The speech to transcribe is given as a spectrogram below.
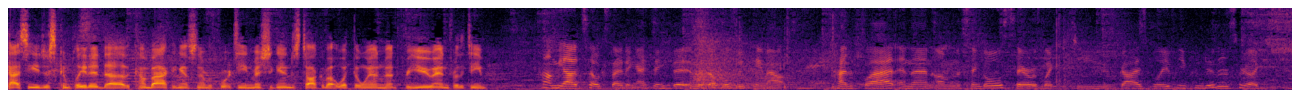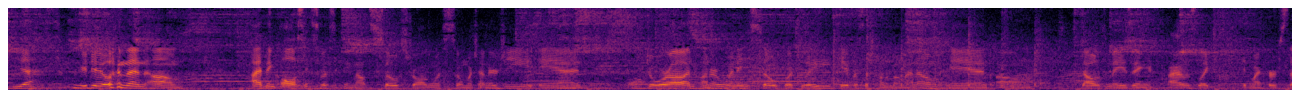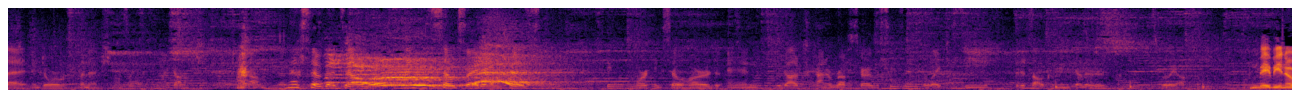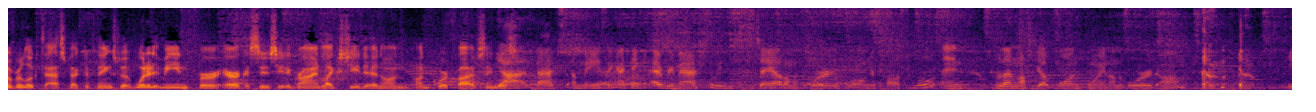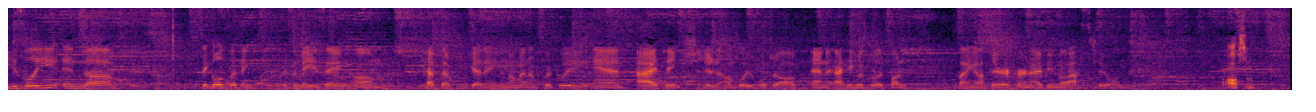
Cassie, you just completed uh, the comeback against number 14 Michigan. Just talk about what the win meant for you and for the team. Um, yeah, it's so exciting. I think that in the doubles we came out kind of flat, and then um, the singles, Sarah was like, "Do you guys believe you can do this?" We are like, "Yes, we do." And then um, I think all six of us came out so strong with so much energy, and Dora and Hunter winning so quickly gave us a ton of momentum, and um, that was amazing. I was like in my first set, and Dora was finished, and I was like, "Oh my gosh, um, that's so good." So so exciting because. I think we've been working so hard, and we got a kind of rough start of the season, but like to see that it's all coming together, it's really awesome maybe an overlooked aspect of things, but what did it mean for Erica Susie to grind like she did on, on court five singles? Yeah, that's amazing. I think every match that we stay out on the court as long as possible, and for them not to get one point on the board um, easily in the singles, I think is amazing. Um, kept them from getting the momentum quickly, and I think she did an unbelievable job. And I think it was really fun playing out there. Her and I being the last two on. Awesome.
